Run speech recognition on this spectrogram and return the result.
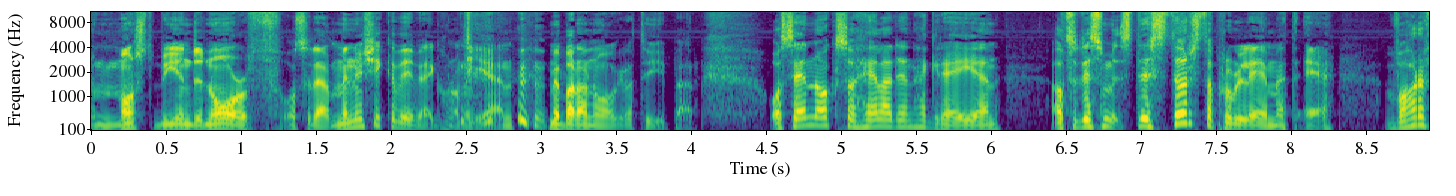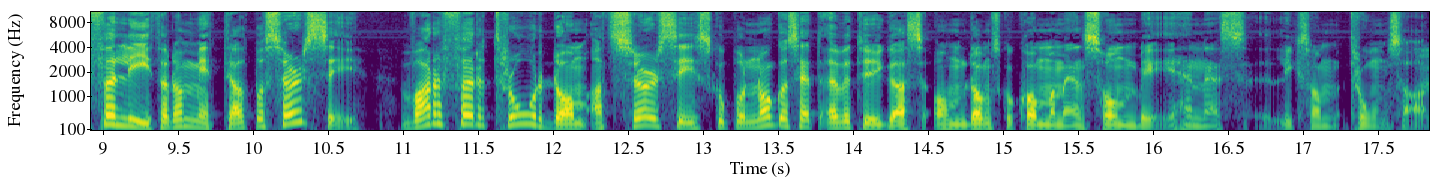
must be in the north och sådär. Men nu skickar vi iväg honom igen med bara några typer. Och sen också hela den här grejen. Alltså det, som, det största problemet är varför litar de mitt i allt på Cersei? Varför tror de att Cersei skulle på något sätt övertygas om de skulle komma med en zombie i hennes liksom, tronsal?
